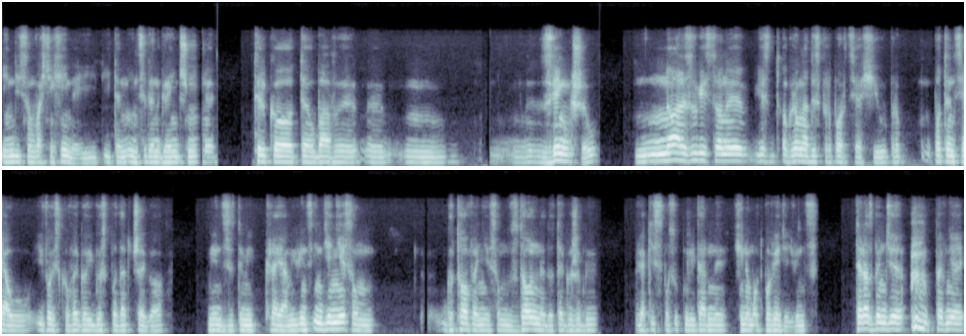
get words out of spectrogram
Indii są właśnie Chiny i, i ten incydent graniczny tylko te obawy y, y, zwiększył. No ale z drugiej strony jest ogromna dysproporcja sił, potencjału i wojskowego, i gospodarczego między tymi krajami, więc Indie nie są gotowe, nie są zdolne do tego, żeby w jakiś sposób militarny Chinom odpowiedzieć, więc teraz będzie pewnie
